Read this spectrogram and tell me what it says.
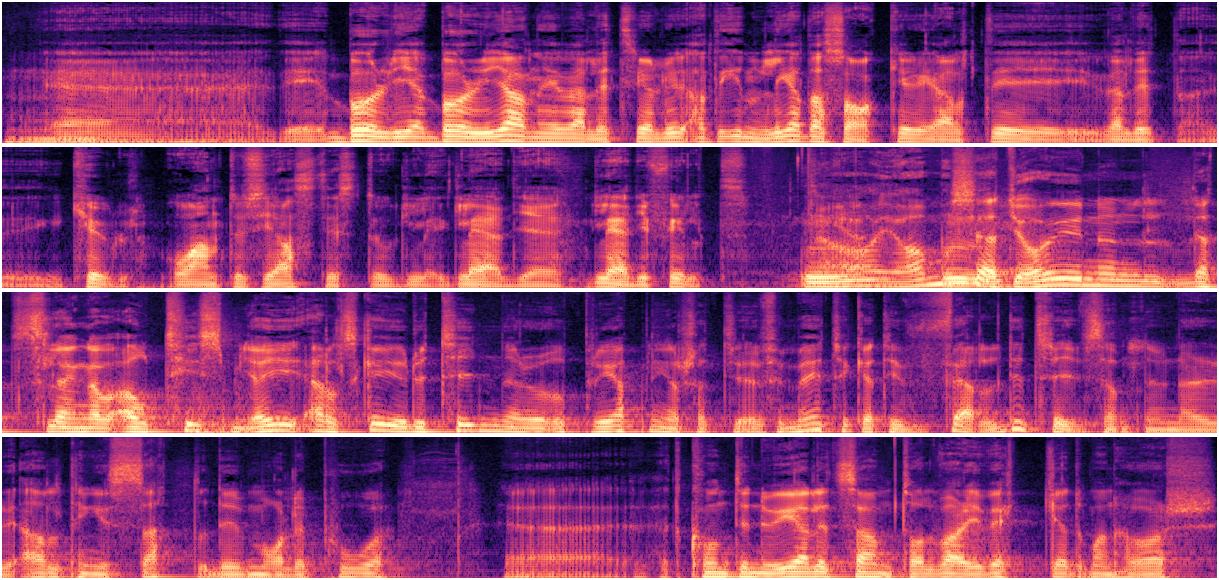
Mm. Eh, börja, början är väldigt trevligt. Att inleda saker är alltid väldigt eh, kul och entusiastiskt och glädje, glädjefyllt. Mm. Ja, jag måste säga att jag har ju en lätt släng av autism. Jag älskar ju rutiner och upprepningar. Så att för mig tycker jag att det är väldigt trivsamt nu när allting är satt och det maler på. Eh, ett kontinuerligt samtal varje vecka då man hörs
